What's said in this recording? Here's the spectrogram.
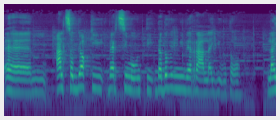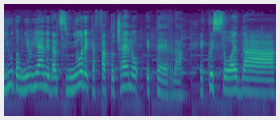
ehm, alzo gli occhi verso i monti, da dove mi verrà l'aiuto? L'aiuto mi viene dal Signore che ha fatto cielo e terra e questo è da,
